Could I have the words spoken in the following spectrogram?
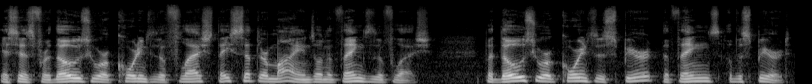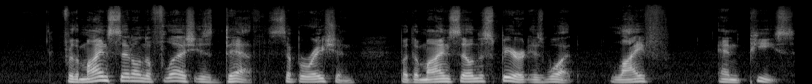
It says for those who are according to the flesh, they set their minds on the things of the flesh, but those who are according to the spirit, the things of the spirit. For the mind set on the flesh is death, separation, but the mind set on the spirit is what? Life and peace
